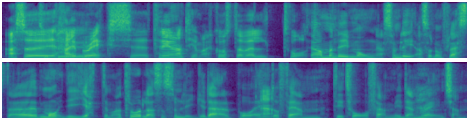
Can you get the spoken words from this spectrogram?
alltså HyperX 300 eh, timmar kostar väl 2000? Ja, men det är många som ligger, alltså de flesta, det är jättemånga trådlösa som ligger där på 1 ja. 5 till 2 5 i den ja. rangen.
